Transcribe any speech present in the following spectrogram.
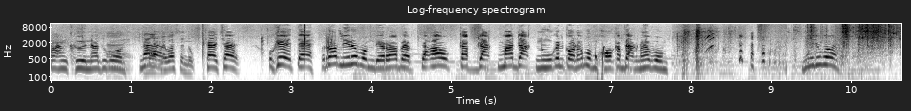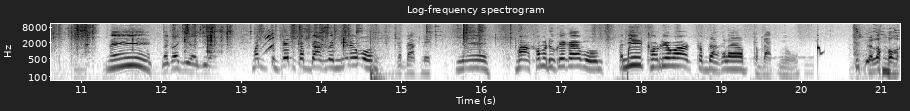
กลางคืนนะทุกคนใช่นั่นแหละบอกเลยว่าสนุก ใช่ใช่โอเค แต่รอบนี้นะผมเดี๋ยวเราแบบจะเอากับดักมาดักหนูกันก่อนนะครับผมขอกับดักนะครับผม นี่ทุกคน นี่ แล้วก็เหยื่อเหยื่อมันจะเป็นกับดักแบบนี้นะครับผม กับดักเด็ก นี่ มาเข้ามาดูใกล้ๆครับผม อันนี้เขาเรียกว่ากับดักอะไรครับ กับดักหนูกระลอก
